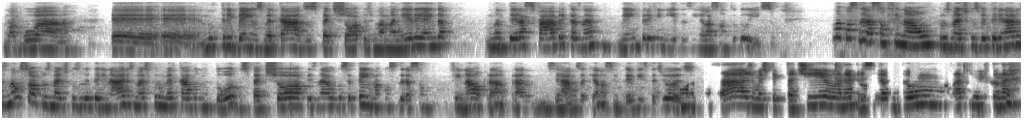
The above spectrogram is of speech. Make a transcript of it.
uma boa, é, é, nutrir bem os mercados, os pet shops de uma maneira e ainda manter as fábricas, né, bem prevenidas em relação a tudo isso. Uma consideração final para os médicos veterinários, não só para os médicos veterinários, mas para o mercado no todo, os pet shops, né? Você tem uma consideração final para encerrarmos aqui a nossa entrevista de hoje? Uma mensagem, uma expectativa, né, ano tão atípico, né?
